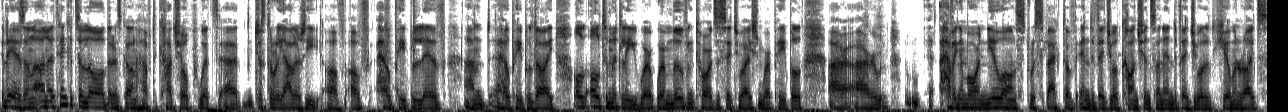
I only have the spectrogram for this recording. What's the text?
It is, and, and I think it's a law that is going to have to catch up with uh, just the reality of, of how people live and how people die. U- ultimately, we're, we're moving towards a situation where people are, are having a more nuanced respect of individual conscience and individual human rights.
